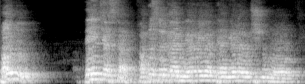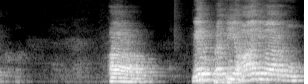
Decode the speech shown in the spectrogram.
పౌరులు తెలియజేస్తారు అపోస్తుల కార్యం ఇరవై అధ్యాయ ఏడవ విషయంలో మీరు ప్రతి ఆదివారము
